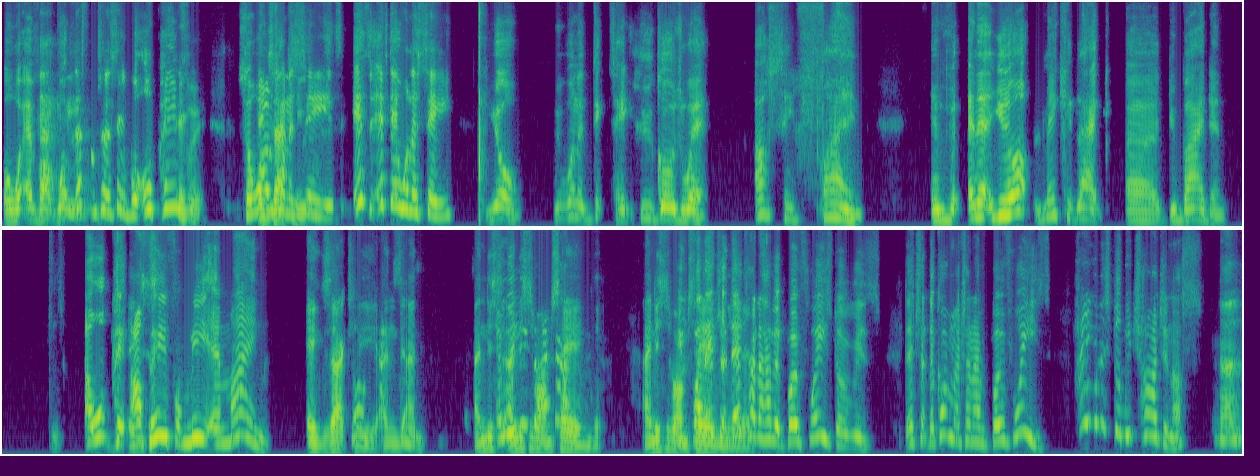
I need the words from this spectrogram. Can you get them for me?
or whatever. Exactly. What, that's what I'm trying to say. We're all paying for it. So what I'm trying to say is, if if they want to say, "Yo, we want to dictate who goes where," I'll say, "Fine," and, and then you not make it like uh Dubai. Then I won't pay. I'll pay for me and mine. Exactly. Don't And and, and this And and this is what I'm that. saying. And this is what I'm But they're, saying. they're yeah. trying to have it both ways, though. Is they're try- the government trying to have it both ways? How are you going to still be charging us Nah, and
